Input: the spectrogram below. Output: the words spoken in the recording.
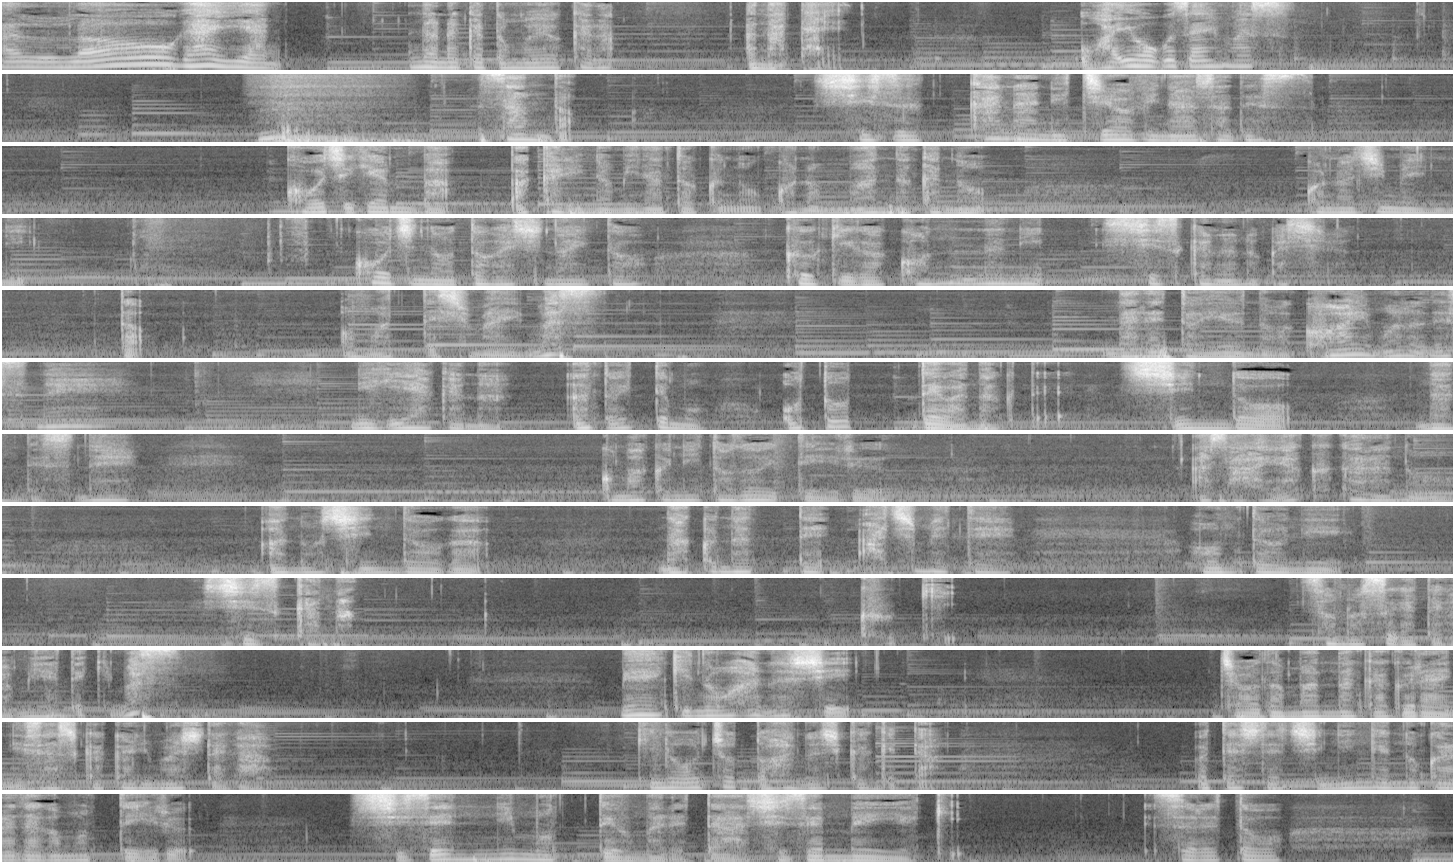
Hello ガイアン野中智代からあなたへ。おはようございます。3度。静かな日曜日の朝です。工事現場ばかりの港区のこの真ん中のこの地面に工事の音がしないと空気がこんなに静かなのかしら。思ってしまいます。慣れというのは怖いものですね。賑やかなあといっても音ではなくて振動なんですね。鼓膜に届いている朝早くからのあの振動がなくなって初めて本当に静かな空気その姿が見えてきます。免疫のお話。ちょうど真ん中ぐらいに差し掛かりましたが昨日ちょっと話しかけた私たち人間の体が持っている自然に持って生まれた自然免疫。それと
